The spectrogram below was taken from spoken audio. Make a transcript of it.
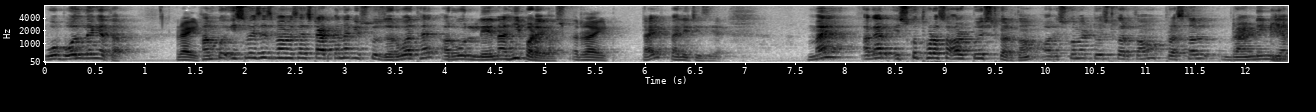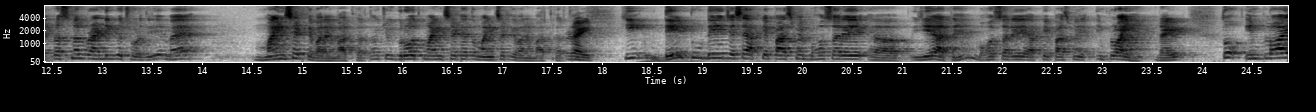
वो बोल देंगे तब। राइट हमको इस बेसिस पे हमेशा स्टार्ट करना कि उसको ज़रूरत है और वो लेना ही पड़ेगा उसको। राइट राइट पहली चीज़ है मैं अगर इसको थोड़ा सा और ट्विस्ट करता हूँ और इसको मैं ट्विस्ट करता हूँ पर्सनल ब्रांडिंग या पर्सनल ब्रांडिंग को छोड़ दीजिए मैं माइंडसेट के बारे में बात करता हूँ। क्योंकि ग्रोथ माइंडसेट है तो माइंडसेट के बारे में बात करता हूँ। Right. कि डे टू डे जैसे आपके पास में बहुत सारे ये आते हैं बहुत सारे आपके पास में एम्प्लॉय हैं राइट तो एम्प्लॉय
